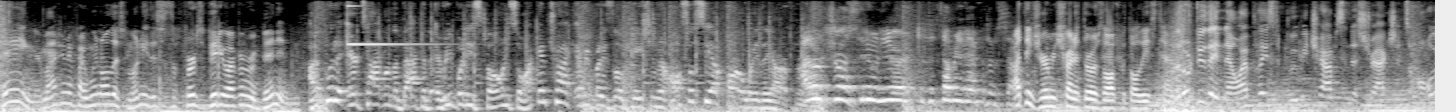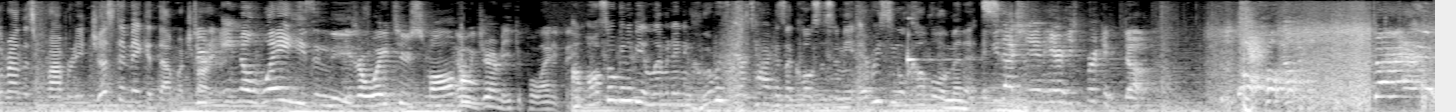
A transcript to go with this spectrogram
Dang, imagine if I win all this money. This is the first video I've ever been in. I put an air tag on the back of everybody's phone so I can track everybody's location and also see how far away they are from me. I don't trust anyone here because it's somebody there for themselves. I think Jeremy's trying to throw us off with all these tents. Little do they know, I placed booby traps and distractions all around this property just to make it that much harder. Dude, ain't no way he's in these. These are way too small. Knowing Jeremy, he could pull anything. I'm also going to be eliminating whoever's air tag is the closest to me every single couple of minutes. If he's actually in here, he's freaking dumb. Jeremy!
